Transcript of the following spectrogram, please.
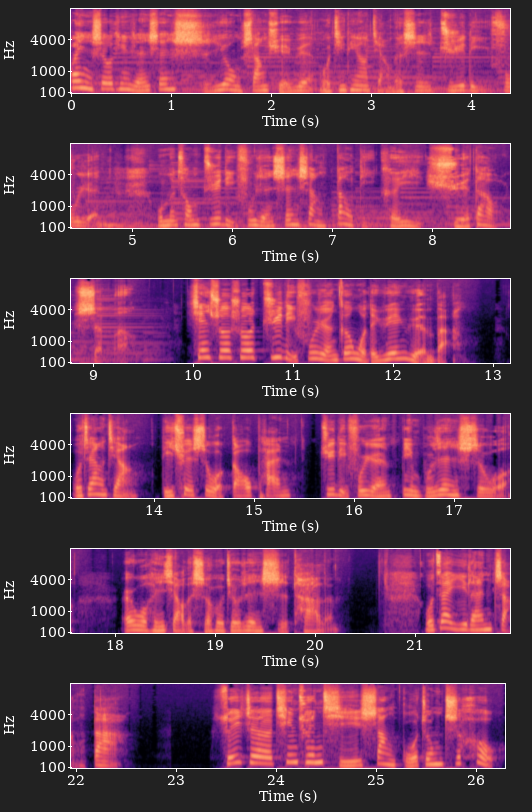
欢迎收听人生实用商学院。我今天要讲的是居里夫人。我们从居里夫人身上到底可以学到什么？先说说居里夫人跟我的渊源吧。我这样讲的确是我高攀，居里夫人并不认识我，而我很小的时候就认识她了。我在宜兰长大，随着青春期上国中之后。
